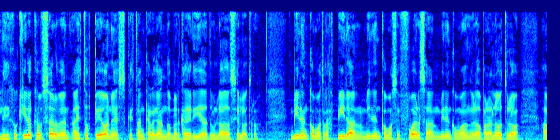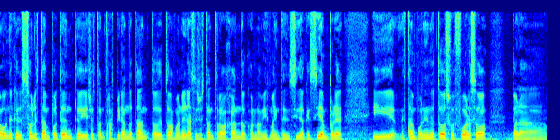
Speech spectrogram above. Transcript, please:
y les dijo, quiero que observen a estos peones que están cargando mercadería de un lado hacia el otro. Miren cómo transpiran, miren cómo se esfuerzan, miren cómo van de un lado para el otro, aún de que el sol es tan potente y ellos están transpirando tanto, de todas maneras ellos están trabajando con la misma intensidad que siempre y están poniendo todo su esfuerzo para,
